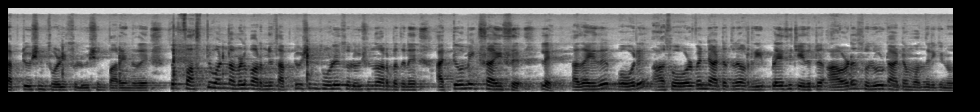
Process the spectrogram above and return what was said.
substitution solid solution പറയുന്നത്. സോ ഫസ്റ്റ് വൺ നമ്മൾ പറഞ്ഞു സബ്റ്റ്യൂഷൻ സോളി സൊല്യൂഷൻ എന്ന് പറയുമ്പോഴത്തേന് അറ്റോമിക് സൈസ് അല്ലേ അതായത് ഒരു ആ സോൾവെന്റ് ആറ്റത്തിന് റീപ്ലേസ് ചെയ്തിട്ട് അവിടെ സൊല്യൂട്ട് ആറ്റം വന്നിരിക്കുന്നു.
